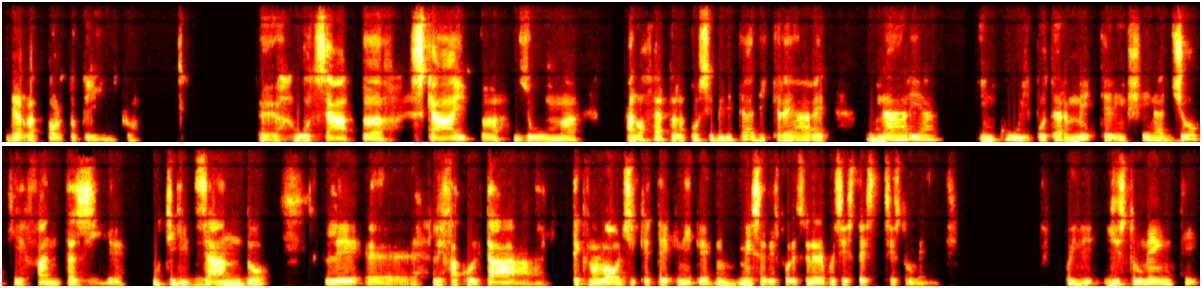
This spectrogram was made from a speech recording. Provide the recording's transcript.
del rapporto clinico. Eh, WhatsApp, Skype, Zoom, hanno offerto la possibilità di creare un'area in cui poter mettere in scena giochi e fantasie, utilizzando le, eh, le facoltà tecnologiche, tecniche hm, messe a disposizione da questi stessi strumenti. Quindi gli strumenti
